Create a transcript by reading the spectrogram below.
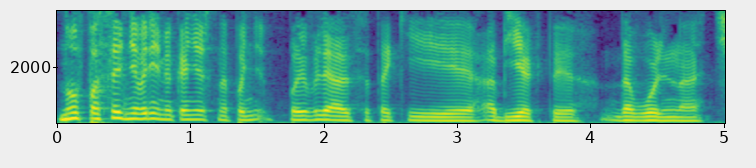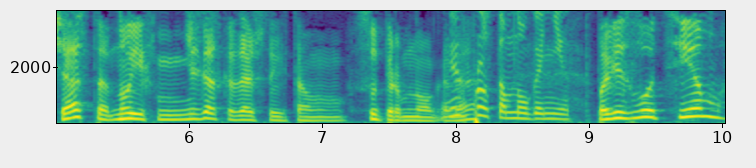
Ну, в последнее время, конечно, появляются такие объекты довольно часто, но их нельзя сказать, что их там супер много. Их да? просто много нет. Повезло тем,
